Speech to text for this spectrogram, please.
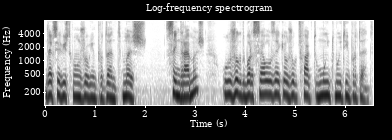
deve ser visto como um jogo importante, mas sem dramas. O jogo de Barcelos é que é um jogo de facto muito, muito importante.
